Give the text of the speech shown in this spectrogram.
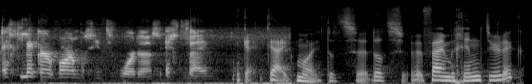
echt lekker warm begint te worden. Dat is echt fijn. Oké, okay, kijk, mooi. Dat is, dat is een fijn begin natuurlijk.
